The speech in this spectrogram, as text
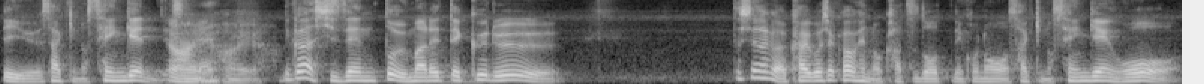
ていうさっきの宣言ですね、はいはい、が自然と生まれてくる私はだから介護者カフェの活動ってこのさっきの宣言を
